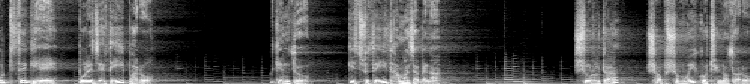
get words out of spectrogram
উঠতে গিয়ে পড়ে যেতেই পারো। কিন্তু কিছুতেই থামা যাবে না। শুরুটা সবসময়ই কঠিনতর।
